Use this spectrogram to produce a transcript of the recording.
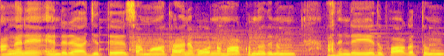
അങ്ങനെ എന്റെ രാജ്യത്തെ സമാധാനപൂർണമാക്കുന്നതിനും അതിന്റെ ഏതു ഭാഗത്തും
